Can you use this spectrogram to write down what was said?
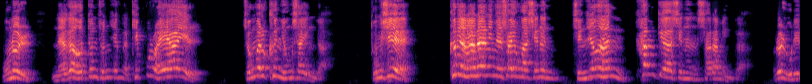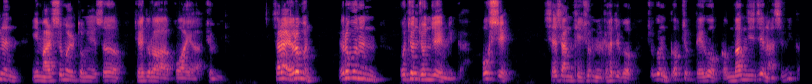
오늘 내가 어떤 존재인가 기뻐해야 할 정말 큰 용사인가 동시에 그는 하나님의 사용하시는 진정한 함께 하시는 사람인가를 우리는 이 말씀을 통해서 되돌아보아야 됩니다. 사랑 여러분, 여러분은 어떤 존재입니까? 혹시 세상 기준을 가지고 조금 껍죽대고 건방지진 않습니까?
